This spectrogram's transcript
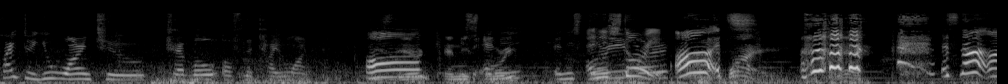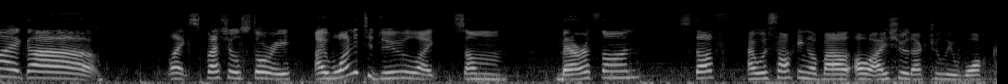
Why do you want to travel of the Taiwan? Oh, Any Is story? Any, any story? any story? Oh, it's Why? Not like uh like special story. I wanted to do like some marathon stuff. I was talking about oh I should actually walk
